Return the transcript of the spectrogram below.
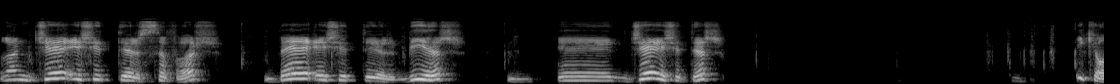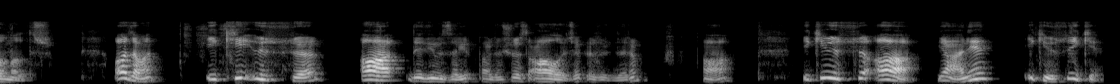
O zaman C eşittir 0, B eşittir 1, e, C eşittir 2 olmalıdır. O zaman 2 üssü A dediğimizde pardon şurası A olacak özür dilerim. A. 2 üssü A yani 2 üssü 2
